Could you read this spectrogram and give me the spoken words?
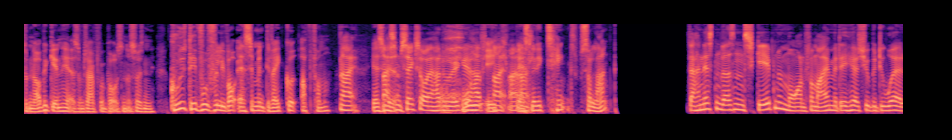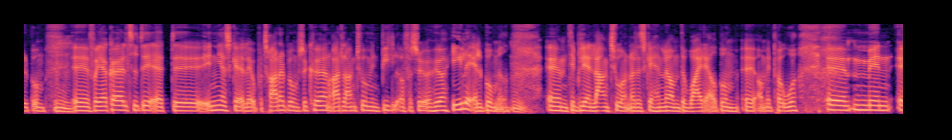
tog den op igen her, som sagt, for et par år siden, og så jeg sådan, gud, det er Wuffeli, hvor jeg simpelthen, det var ikke gået op for mig. Nej, Jeg nej, som seksårig har du ikke haft... Ikke. Nej, nej, Jeg nej. har slet ikke tænkt så langt. Der har næsten været sådan en skæbnemorgen for mig med det her Shubidua-album. Mm. Øh, for jeg gør altid det, at øh, inden jeg skal lave portrætalbum, så kører jeg en ret lang tur i min bil og forsøger at høre hele albummet. Mm. Øhm, det bliver en lang tur, når det skal handle om The White Album øh, om et par uger. Øh, men øh,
